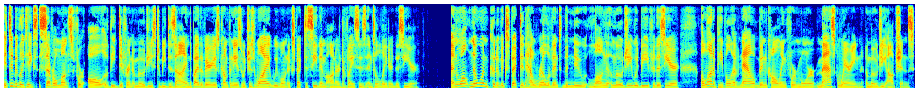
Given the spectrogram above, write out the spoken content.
It typically takes several months for all of the different emojis to be designed by the various companies, which is why we won't expect to see them on our devices until later this year. And while no one could have expected how relevant the new lung emoji would be for this year, a lot of people have now been calling for more mask wearing emoji options.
